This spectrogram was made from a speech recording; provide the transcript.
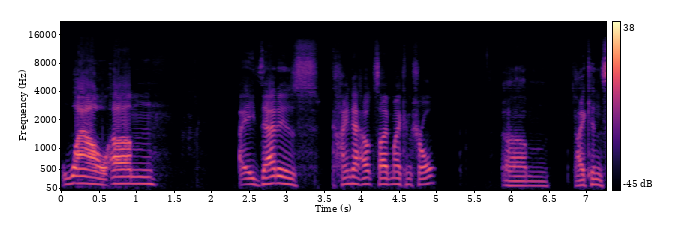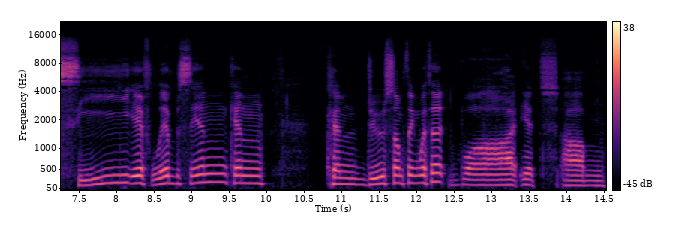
Wow. Um, I, that is kind of outside my control. Um, I can see if Libsyn can can do something with it, but it's um,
